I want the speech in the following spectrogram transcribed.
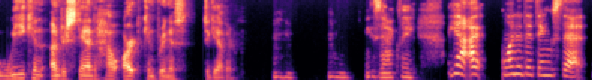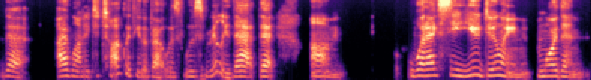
we can understand how art can bring us together. Mhm. Mhm. Exactly. Yeah, I one of the things that that I wanted to talk with you about was was really that that um what I see you doing more than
